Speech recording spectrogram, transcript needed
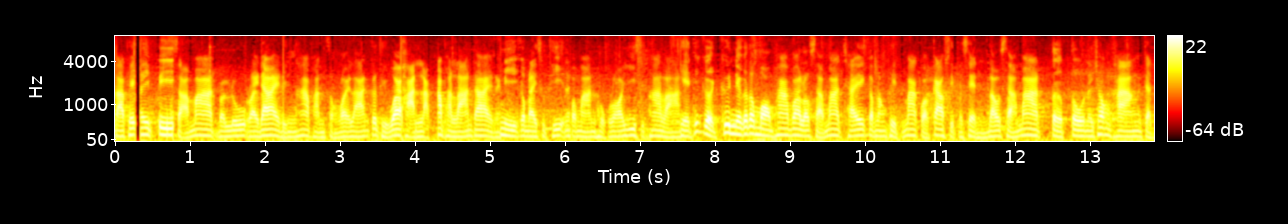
ตลาเพชรในปีสามารถบรรลุรายได้ถึง 5,200 ล้าน ก็ถือว่าผ่านหลัก 5,000 ล้านได้นะมีกำไรสุทธินะประมาณ 625 ล้าน เหตุที่เกิดขึ้นเนี่ยก็ต้องมองภาพว่าเราสามารถใช้กำลังผลิตมากกว่า 90%เราสามารถเติบโตในช่องทางจัด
